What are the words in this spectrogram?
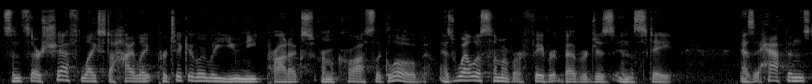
since our chef likes to highlight particularly unique products from across the globe, as well as some of our favorite beverages in the state. As it happens,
